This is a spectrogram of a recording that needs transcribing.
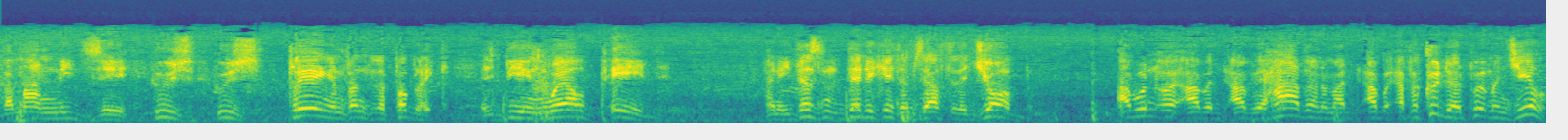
If a man needs, uh, who's, who's playing in front of the public, is being well paid, and he doesn't dedicate himself to the job, I wouldn't, I would, I would be hard on him. I'd, I would, if I could, I'd put him in jail.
